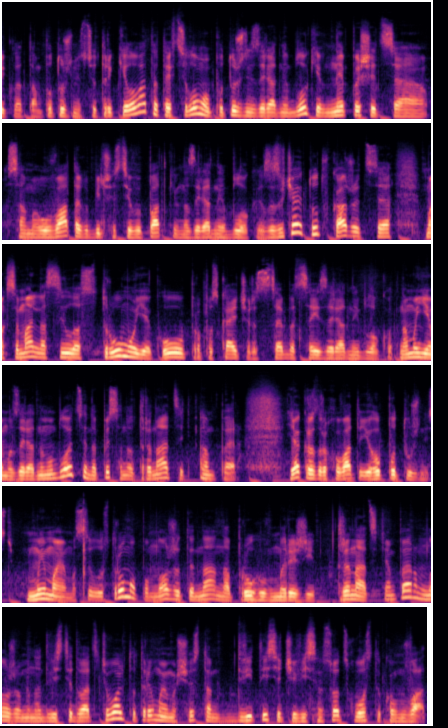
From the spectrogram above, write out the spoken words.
приклад, там потужністю 3 кВт, та й в цілому потужність зарядних блоків не пишеться саме у ватах в більшості випадків на зарядних блоках. Зазвичай тут вкажеться максимальна сила струму, яку пропускає через себе цей зарядний блок. От на моєму зарядному блоці написано 13 ампер. Як розрахувати його потужність? Ми маємо силу струму помножити на напругу в мережі. 13 ампер множимо на 220 вольт, отримуємо щось там 2800 з хвостиком ватт.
